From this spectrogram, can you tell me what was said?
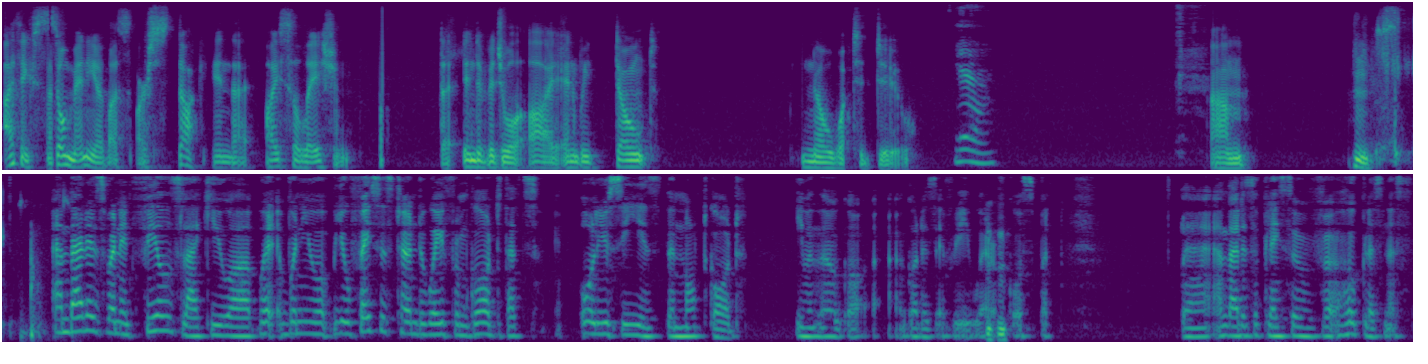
I think so many of us are stuck in that isolation, that individual I, and we don't know what to do. yeah. Um, hmm. And that is when it feels like you are when your your face is turned away from God. That's all you see is the not God, even though God God is everywhere, of course. But uh, and that is a place of uh, hopelessness.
